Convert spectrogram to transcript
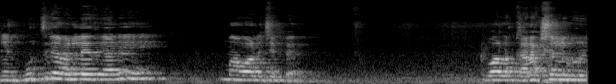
నేను పూర్తిగా వినలేదు కానీ మా వాళ్ళు చెప్పారు. వాళ్ళ కలెక్షన్ల గురించి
